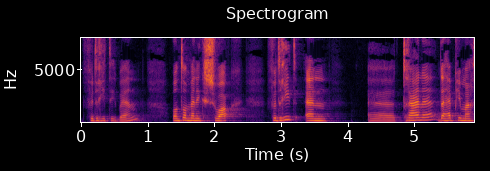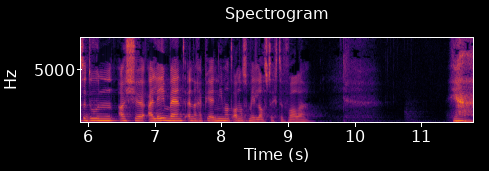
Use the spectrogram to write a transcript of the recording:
verdrietig ben. Want dan ben ik zwak. Verdriet en uh, tranen, daar heb je maar te doen als je alleen bent. En daar heb je niemand anders mee lastig te vallen. Ja,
